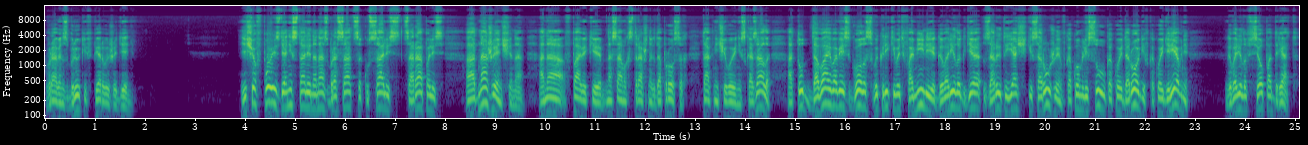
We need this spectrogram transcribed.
в Равенсбрюке в первый же день. Еще в поезде они стали на нас бросаться, кусались, царапались, а одна женщина, она в Павике на самых страшных допросах так ничего и не сказала, а тут давай во весь голос выкрикивать фамилии, говорила, где зарыты ящики с оружием, в каком лесу, у какой дороге, в какой деревне. Говорила все подряд.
